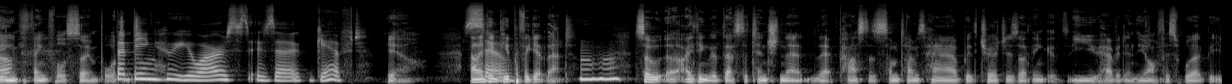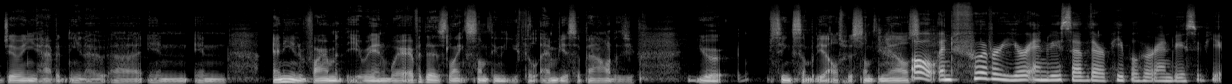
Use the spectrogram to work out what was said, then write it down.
deal being thankful is so important. but being who you are is, is a gift Yeah. And I think Mm-hmm. people forget that. So uh, I think that that's the tension that, that pastors sometimes have with churches. I think you have it in the office work that you're doing. You have it, you know, uh, in in any environment that you're in, wherever there's like something that you feel envious about, as you you're seeing somebody else with something else. oh and whoever you're envious of there are people who are envious of you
